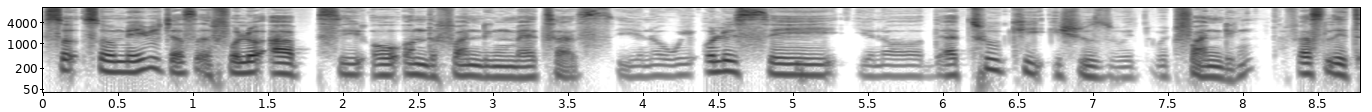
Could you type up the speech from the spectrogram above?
So, so maybe just a follow up, CEO, on the funding matters. You know, we always say, you know, there are two key issues with, with funding. Firstly, it's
